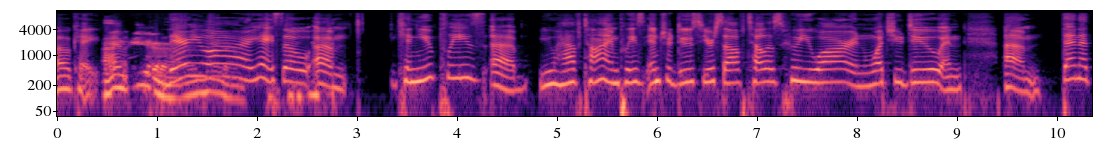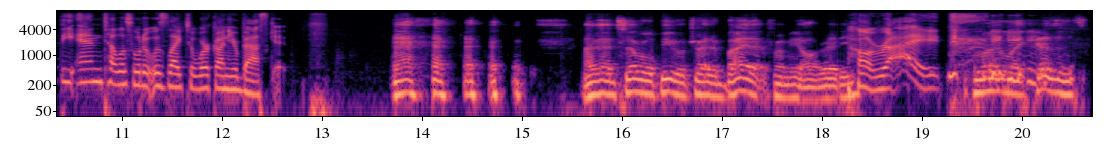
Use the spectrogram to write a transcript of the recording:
Okay. I'm here. There I'm you here. are. Yay. So, um, can you please, uh, you have time, please introduce yourself, tell us who you are and what you do, and um, then at the end, tell us what it was like to work on your basket. I've had several people try to buy that from me already. All right. one of my cousins,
